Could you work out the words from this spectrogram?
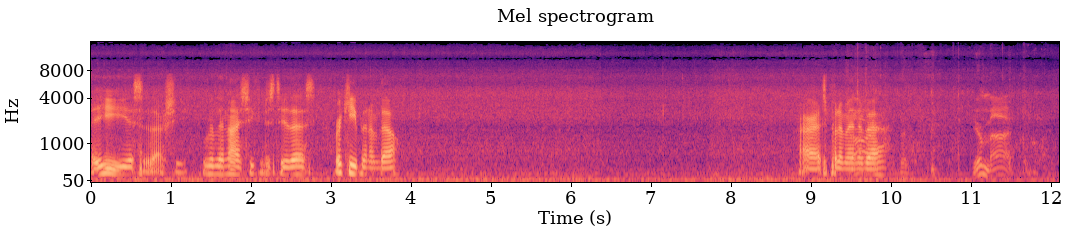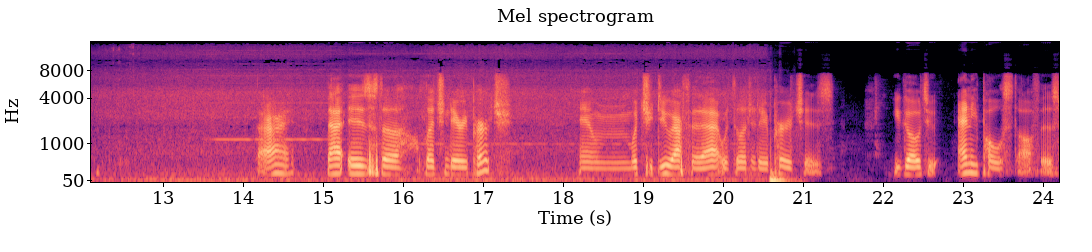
Hey, this is actually really nice. You can just do this. We're keeping him though. Alright, let's put him in the bag. You're mad. Alright. That is the legendary perch. And what you do after that with the legendary perch is you go to any post office.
